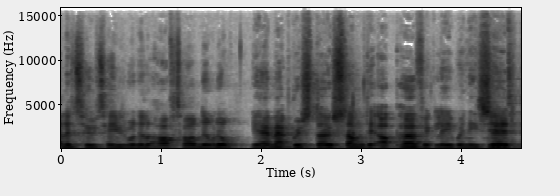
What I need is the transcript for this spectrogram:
and the two teams went in at half time nil nil. Yeah, Matt Bristow summed it up perfectly when he said,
